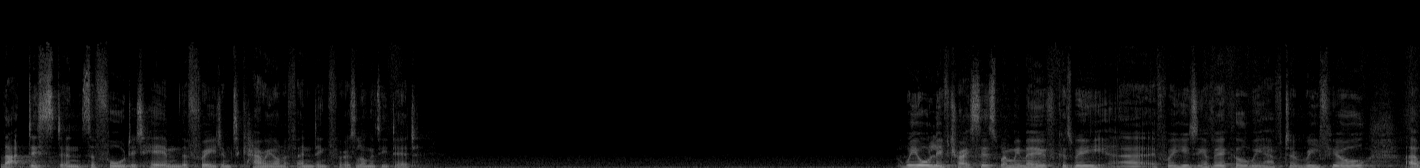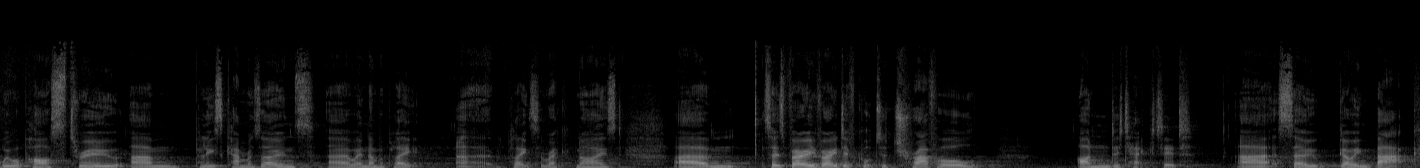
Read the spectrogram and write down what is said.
that distance afforded him the freedom to carry on offending for as long as he did. We all leave traces when we move because we, uh, if we're using a vehicle, we have to refuel. Uh, we will pass through um, police camera zones uh, where number plate uh, plates are recognised. Um, so it's very, very difficult to travel undetected. Uh, so going back,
